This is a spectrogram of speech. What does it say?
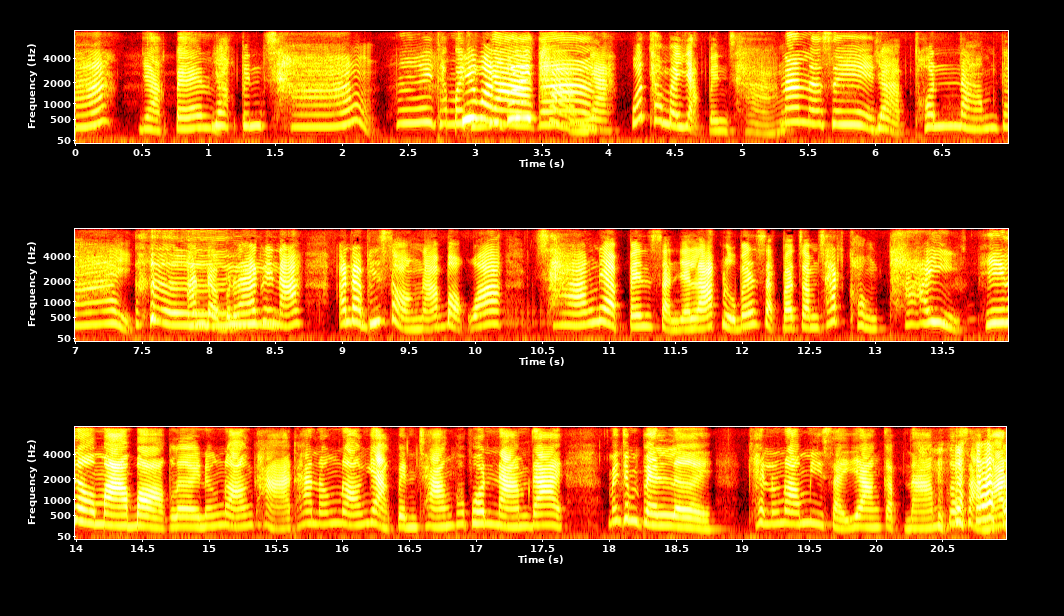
ะ อยากเป็น อยากเป็นช้างเฮ้ยทำไมพี่ถึงวันอยาก็เลยกถามไงอะว่าทำไมอยากเป็นช้าง นั่นนะสิอยากพ่นน้ำได้เฮ้ยอันดับแรกเลยนะ อันดับที่สองนะบอกว่าช้างเนี่ยเป็นสัญลักษณ์หรือเป็นสัตว์ประจำชาติของไทย พี่โลมาบอกเลยน้องๆขาถ้าน้องๆ อยากเป็นช้างเพื่อพ่นน้ำได้ ไม่จำเป็นเลย แค่น้องๆมีสายยางกับน้ำก็สามารถ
